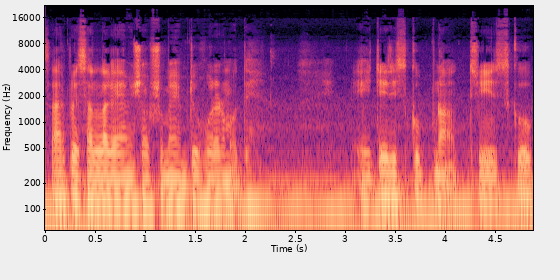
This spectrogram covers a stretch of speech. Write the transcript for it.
সার প্রেসার লাগাই আমি সবসময় এম টু ফোরের মধ্যে। এইটের স্কোপ না থ্রি স্কোপ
